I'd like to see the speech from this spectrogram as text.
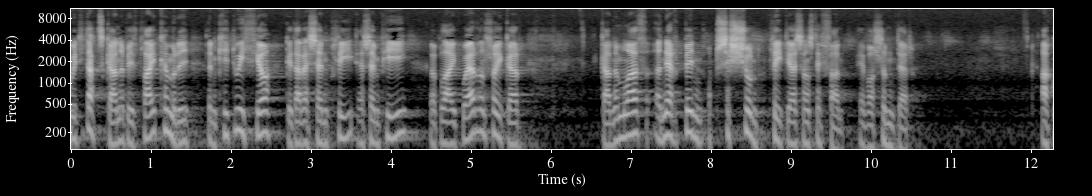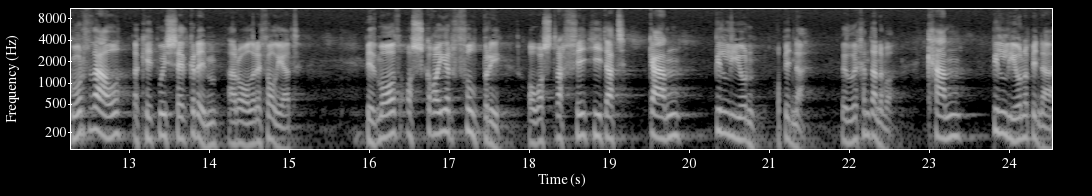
wedi datgan y bydd Plaid Cymru yn cydweithio gyda'r SNP, SNP y Blaid Gwerdd yn Lloegr gan ymladd yn erbyn obsesiwn pleidiau San Steffan efo llymder. Ac wrth ddal y cydbwysedd grym ar ôl yr etholiad, bydd modd osgoi'r ffwlbri o wastraffu hyd at gan biliwn o bunna. Meddwch amdano fo. Can biliwn o bunna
